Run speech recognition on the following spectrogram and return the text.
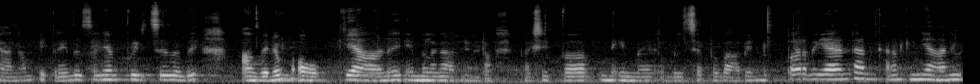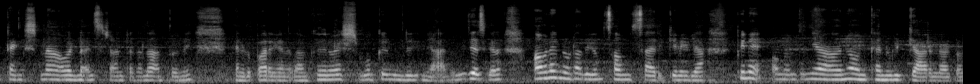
കാരണം ഇത്രയും ദിവസം ഞാൻ പിടിച്ചത് അവനും ഓക്കെ ആണ് എന്നുള്ള കാരണം കേട്ടോ പക്ഷെ ഇപ്പോൾ ഇന്ന് വിളിച്ചപ്പോൾ ബാബി എന്നോട് പറയാണ്ടാണ്. കാരണം ഞാനും ടെൻഷൻ ആവണ്ട. വെച്ചിട്ടാണ് നാത്തോന് എന്നോട് പറയണത് നമുക്ക് ഇങ്ങനെ വിഷമമൊക്കെ ഉണ്ട് ഞാനും വിചാരിച്ചു കാരണം അവൻ എന്നോട് അധികം സംസാരിക്കണില്ല. പിന്നെ ഒന്നാമത്തെ ഞാനും അവനക്ക് എന്നെ വിളിക്കാറില്ല കേട്ടോ.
